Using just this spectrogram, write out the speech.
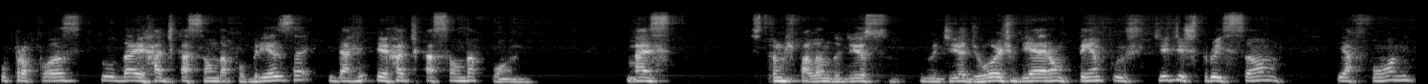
o propósito da erradicação da pobreza e da erradicação da fome. Mas estamos falando disso no dia de hoje. Vieram tempos de destruição e a fome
